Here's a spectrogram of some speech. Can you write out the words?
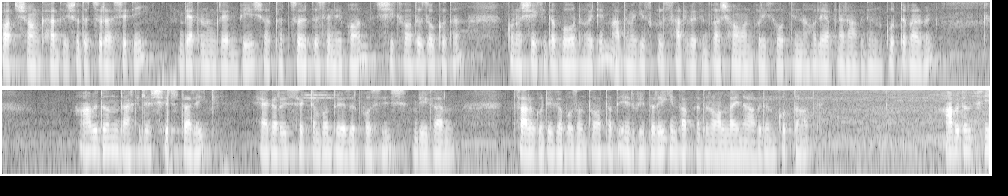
পদ সংখ্যা দুইশত চুরাশিটি। বেতন গ্রেড বিশ, অর্থাৎ চতুর্থ শ্রেণির পদ। শিক্ষাগত যোগ্যতা। কোনো শিক্ষিত বোর্ড হইতে মাধ্যমিক স্কুল সার্টিফিকেট বা সমান পরীক্ষা উত্তীর্ণ হলে আপনারা আবেদন করতে পারবেন। আবেদন দাখিলের শেষ তারিখ এগারোই সেপ্টেম্বর দুই হাজার পঁচিশ বিকাল চার ঘটিকা পর্যন্ত, অর্থাৎ এর ভিতরেই কিন্তু আপনাদের অনলাইনে আবেদন করতে হবে। আবেদন ফি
